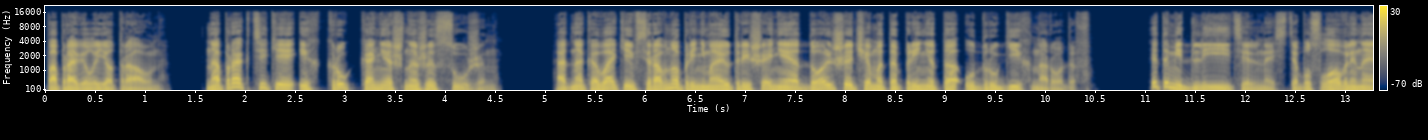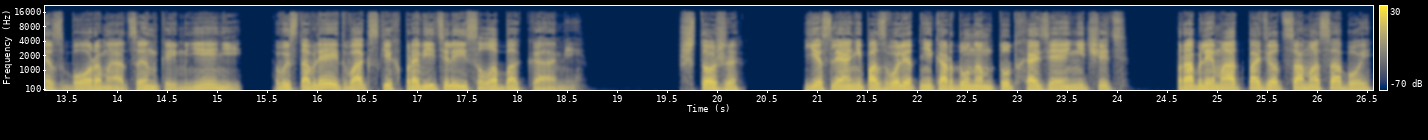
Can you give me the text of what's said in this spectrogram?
поправил ее Траун. На практике их круг, конечно же, сужен. Однако ваки все равно принимают решения дольше, чем это принято у других народов. Эта медлительность, обусловленная сбором и оценкой мнений, выставляет вакских правителей слабаками. Что же, если они позволят Никордунам тут хозяйничать, проблема отпадет сама собой.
